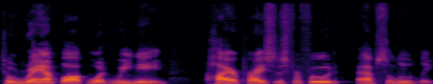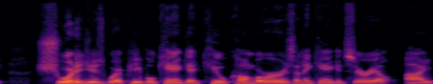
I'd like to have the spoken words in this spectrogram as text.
to ramp up what we need. Higher prices for food, absolutely. Shortages where people can't get cucumbers and they can't get cereal. I,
